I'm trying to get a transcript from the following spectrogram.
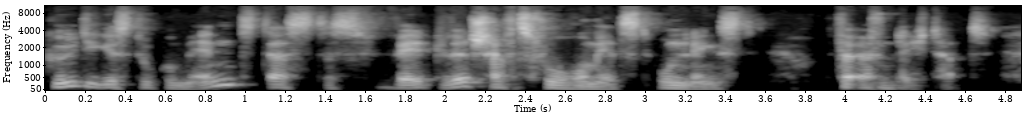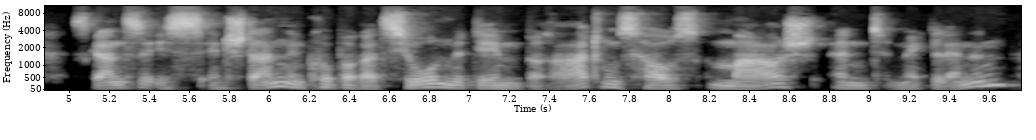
gültiges Dokument, das das Weltwirtschaftsforum jetzt unlängst veröffentlicht hat. Das Ganze ist entstanden in Kooperation mit dem Beratungshaus Marsh and McLennan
